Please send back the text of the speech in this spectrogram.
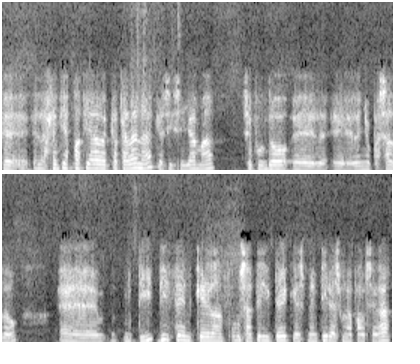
eh, la, Agencia Espacial Catalana, que así se llama, se fundó el, año pasado. Eh, dicen que lanzó un satélite, que es mentira, es una falsedad.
